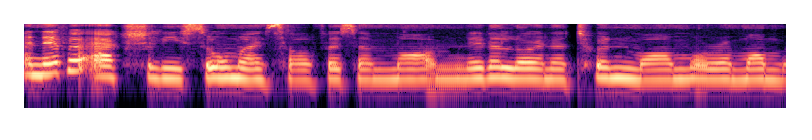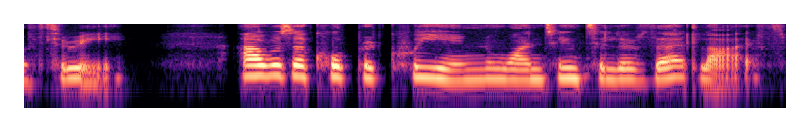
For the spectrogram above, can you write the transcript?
I never actually saw myself as a mom, let alone a twin mom or a mom of three. I was a corporate queen wanting to live that life,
